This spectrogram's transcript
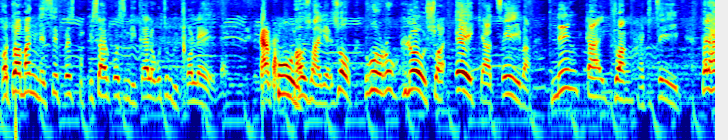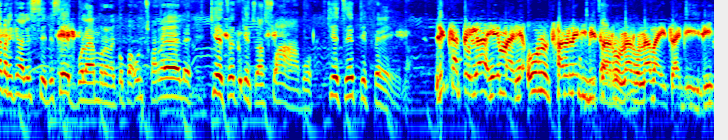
kodwa ma nginesifacebook esibhubhisayo nkosi ngicela ukuthi ngitlolele. Kakhulu. Awuzwa-ke. So gore kiloshwa e ke a tseba neng ka jwang? Ga ke tsebe. Fela ga bane ke na le sebe se bolaya morena kopa o ntshwarele. Ke etse ketso ya swabo. Ke etse tefela le thapelo ya he mare o re tshwarele dibe tsa rona rona ba etsa dibe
